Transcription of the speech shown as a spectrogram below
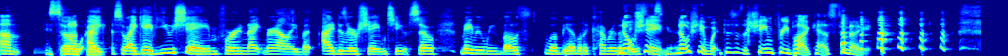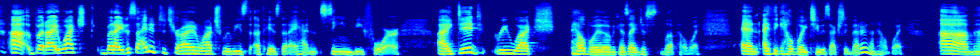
Um, It's so. I so I gave you shame for Nightmare Alley, but I deserve shame too. So maybe we both will be able to cover the no shame. here. No shame. This is a shame-free podcast tonight. Uh, but I watched, but I decided to try and watch movies of his that I hadn't seen before. I did rewatch Hellboy though because I just love Hellboy, and I think Hellboy Two is actually better than Hellboy. Um,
